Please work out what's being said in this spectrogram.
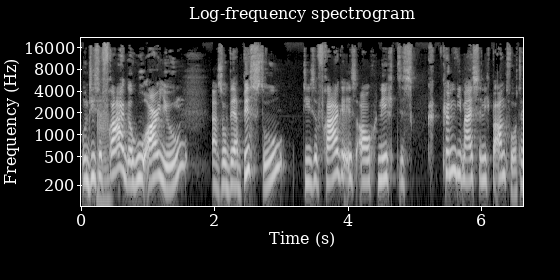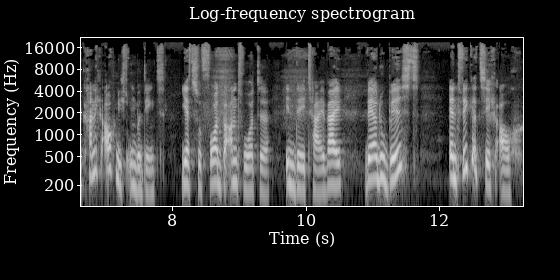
Und diese mhm. Frage, who are you? Also wer bist du? Diese Frage ist auch nicht, das können die meisten nicht beantworten. Kann ich auch nicht unbedingt jetzt sofort beantworten in Detail, weil wer du bist, entwickelt sich auch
